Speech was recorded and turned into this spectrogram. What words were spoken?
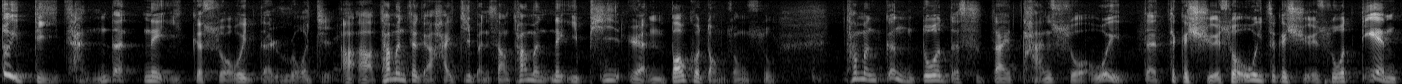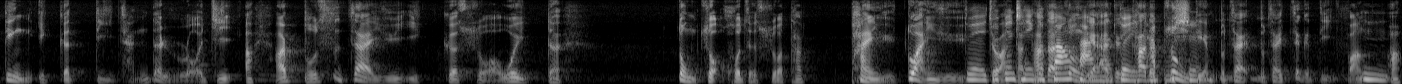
对底层的那一个所谓的逻辑啊啊，他们这个还基本上，他们那一批人，包括董仲舒。他们更多的是在谈所谓的这个学说，为这个学说奠定一个底层的逻辑啊，而不是在于一个所谓的动作，或者说他判语断语，对就吧？变成一个它它的重点，方法对，他的重点不在不在这个地方嗯啊。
